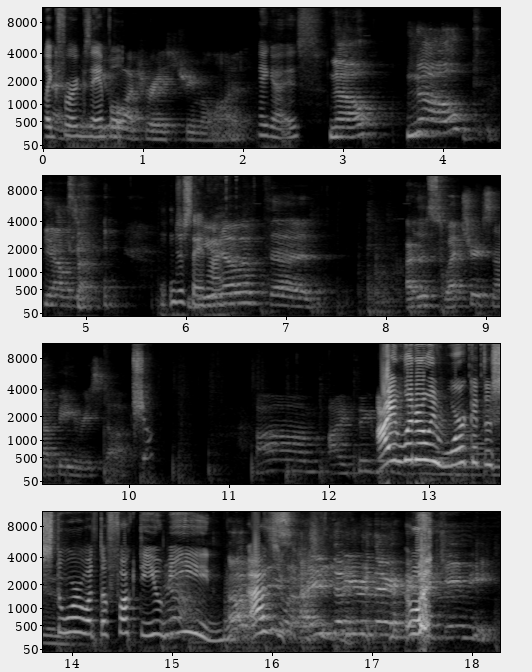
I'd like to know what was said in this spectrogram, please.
like, for example- watch Ray stream a lot. Hey guys. No. No. Yeah, what's up? I'm just saying Do you hi. know if the are those sweatshirts not being restocked? Um, I think. I literally work at the store, what the fuck do you mean? Oh, Ask- I didn't know you were there. What? Jamie.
